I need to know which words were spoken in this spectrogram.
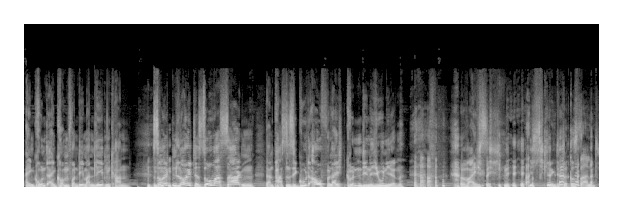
ein Grundeinkommen, von dem man leben kann. Sollten Leute sowas sagen, dann passen sie gut auf. Vielleicht gründen die eine Union. Weiß ich nicht. Das klingt interessant.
